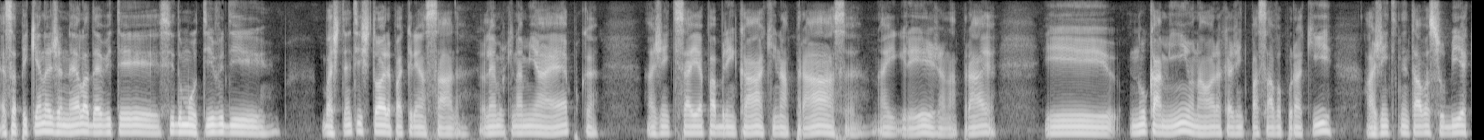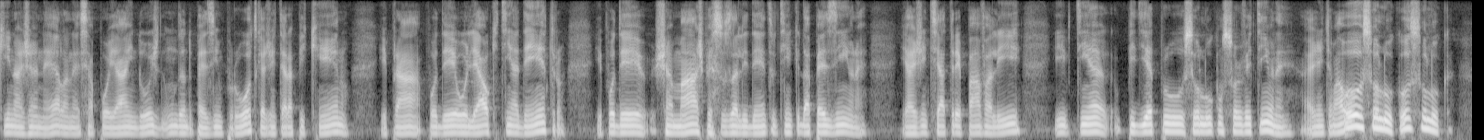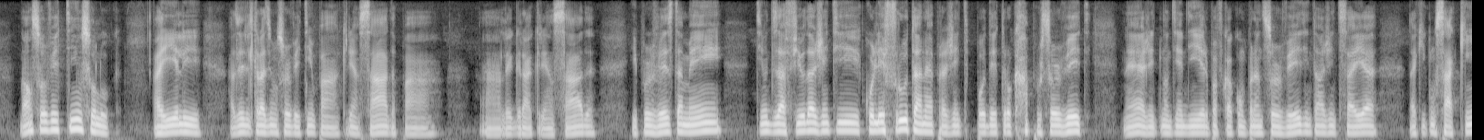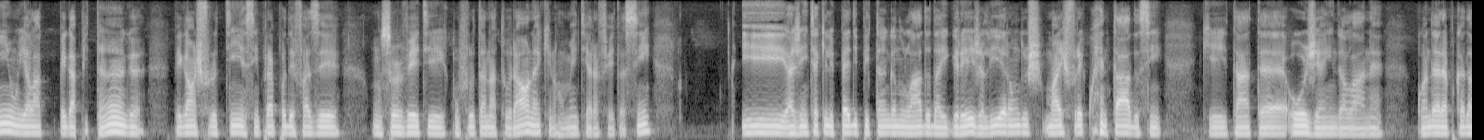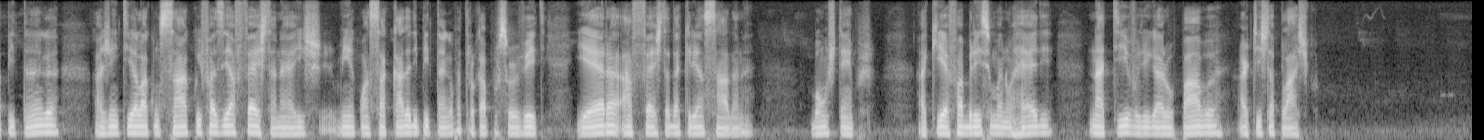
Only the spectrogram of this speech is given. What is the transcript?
essa pequena janela deve ter sido motivo de bastante história para a criançada. Eu lembro que na minha época a gente saía para brincar aqui na praça, na igreja, na praia, e no caminho, na hora que a gente passava por aqui, a gente tentava subir aqui na janela, né, se apoiar em dois, um dando pezinho pro outro, que a gente era pequeno, e para poder olhar o que tinha dentro e poder chamar as pessoas ali dentro, tinha que dar pezinho, né? E a gente se atrepava ali e tinha pedia pro seu Luca um sorvetinho, né? Aí a gente chamava, ô seu Luca, ô seu Luca, dá um sorvetinho, seu Luca. Aí ele, às vezes ele trazia um sorvetinho pra criançada, para alegrar a criançada. E por vezes também tinha o desafio da gente colher fruta, né, pra gente poder trocar por sorvete, né? A gente não tinha dinheiro para ficar comprando sorvete, então a gente saía daqui com um saquinho, ia lá pegar pitanga, pegar umas frutinhas assim para poder fazer um sorvete com fruta natural, né, que normalmente era feito assim. E a gente aquele pé de pitanga no lado da igreja ali era um dos mais frequentados assim, que tá até hoje ainda lá, né? Quando era época da pitanga, a gente ia lá com saco e fazia a festa, né? Aí vinha com a sacada de pitanga para trocar por sorvete. E era a festa da criançada, né? Bons tempos. Aqui é Fabrício Mano Red, nativo de Garopaba, artista plástico.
